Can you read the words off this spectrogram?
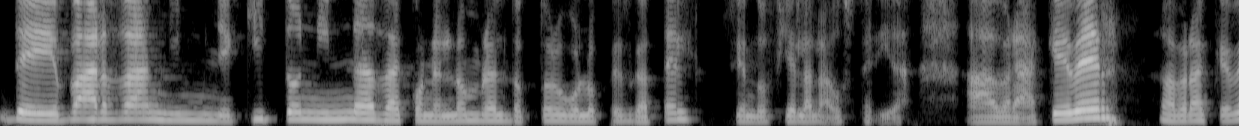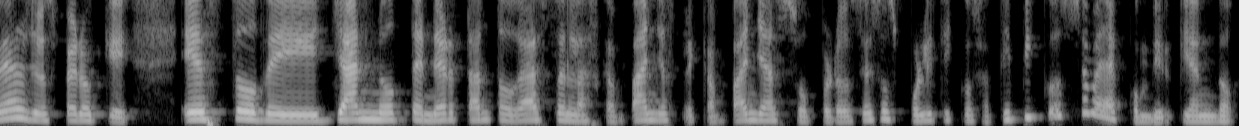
de barda, ni muñequito, ni nada con el nombre del doctor Hugo López Gatel, siendo fiel a la austeridad. Habrá que ver habrá que ver. Yo espero que esto de ya no tener tanto gasto en las campañas, precampañas o procesos políticos atípicos se vaya convirtiendo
